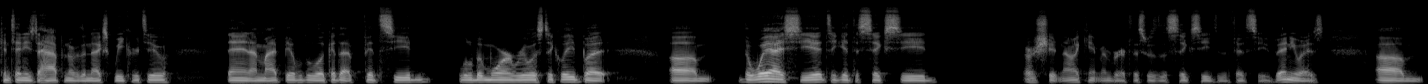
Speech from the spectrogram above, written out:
continues to happen over the next week or two, then I might be able to look at that fifth seed a little bit more realistically. But um, the way I see it, to get the sixth seed, or shit, now I can't remember if this was the sixth seed to the fifth seed. But anyways, um,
